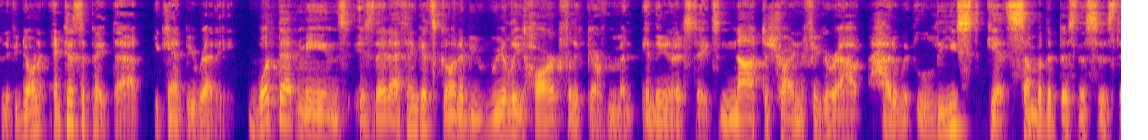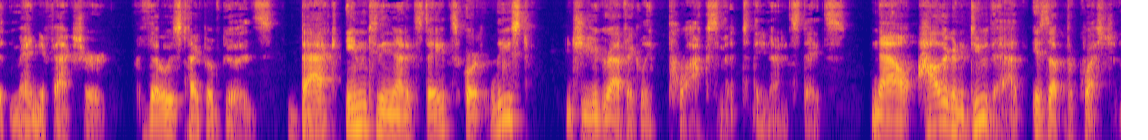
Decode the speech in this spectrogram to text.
And if you don't anticipate that, you can't be ready. What that means is that I think it's going to be really hard for the government in the United States not to try and figure out how to at least get some of the businesses that manufacture those type of goods back into the United States, or at least geographically proximate to the United States. Now, how they're going to do that is up for question.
